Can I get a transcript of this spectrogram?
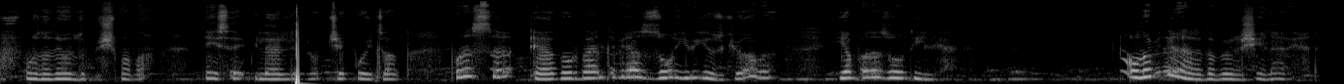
Of burada ne öldürmüşüm ama. Neyse ilerliyorum. Checkpoint al. Burası ya normalde biraz zor gibi gözüküyor ama yapana zor değil yani. Olabilir arada böyle şeyler yani.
